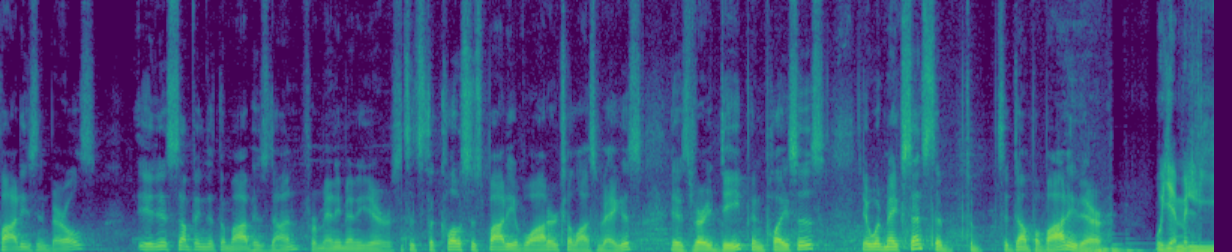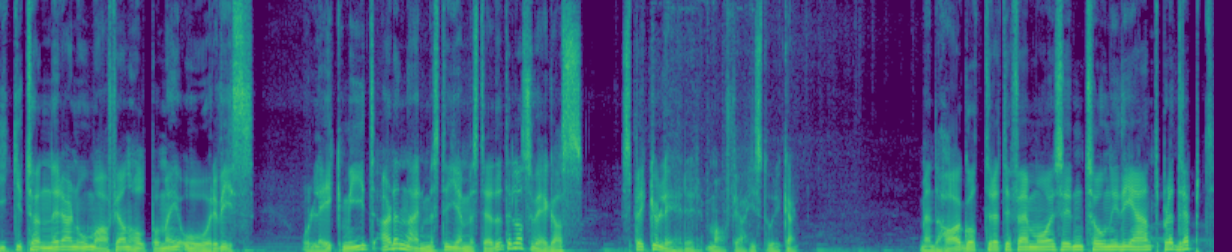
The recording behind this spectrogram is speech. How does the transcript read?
bodies in barrels. It is something that the mob has done for many, many years. It's the closest body of water to Las Vegas. It's very deep in places. It would make sense to, to, to dump a body there. Å gjemme lik i tønner er noe mafiaen holdt på med i årevis. Og Lake Mead er det nærmeste gjemmestedet til Las Vegas, spekulerer mafiahistorikeren. Men det har gått 35 år siden Tony the Ant ble drept,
